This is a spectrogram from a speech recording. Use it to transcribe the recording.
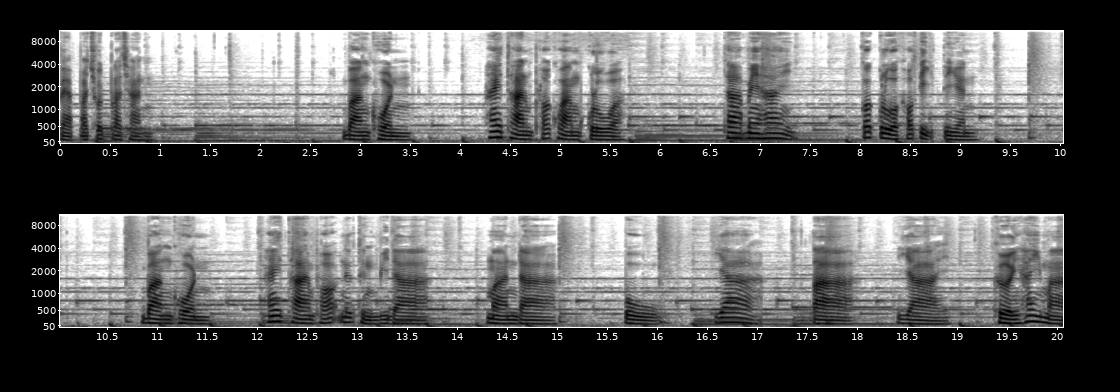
แบบประชดประชัน บางคนให้ทานเพราะความกลัว ถ้าไม่ให้ก็กลัวเขาติเตียน บางคนให้ทานเพราะนึกถึงบิดา มารดา ปู่ ย่า ตา ยาย เคยให้มา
